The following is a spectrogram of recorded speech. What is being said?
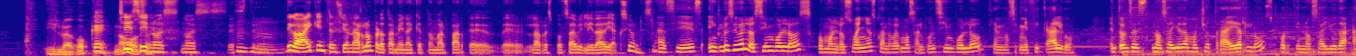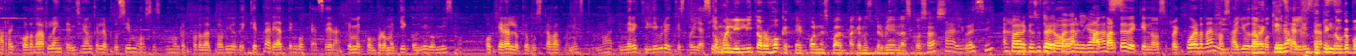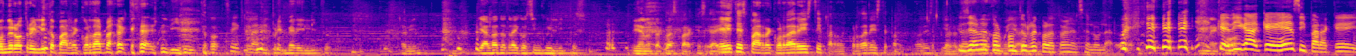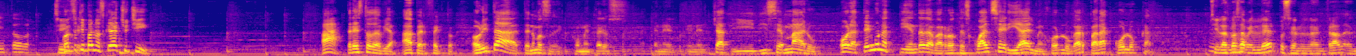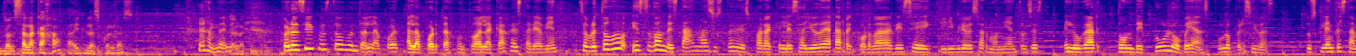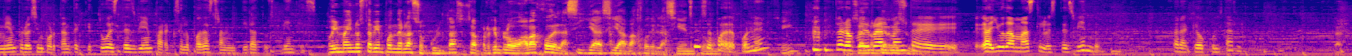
y luego qué, ¿no? sí, O sí, sea, no es... No es este. Digo, hay que intencionarlo, pero también hay que tomar parte de, de la responsabilidad y acciones. ¿no? Así es. Inclusive los símbolos, como en los sueños, cuando vemos algún símbolo que nos significa algo. Entonces nos ayuda mucho traerlos porque nos ayuda a recordar la intención que le pusimos. Es como un recordatorio de qué tarea tengo que hacer, a qué me comprometí conmigo mismo o qué era lo que buscaba con esto, ¿no? A tener equilibrio y qué estoy haciendo. Como el hilito rojo que te pones para que no se te olviden las cosas. Algo así. Para que eso te Pero pagar el gas. aparte de que nos recuerda, nos ayuda a potencializar. Te tengo que poner otro hilito para recordar para que era el hilito. Sí, claro. El primer hilito. Está bien. Y al rato traigo cinco hilitos. y ya no te acuerdas para qué es que hay. Este es para recordar este, para recordar este, para recordar este. Pues ya mejor un ya- recordatorio en el celular. Que diga qué es y para qué y todo. Sí, ¿Cuánto sí. tiempo nos queda, Chuchi? Ah, tres todavía. Ah, perfecto. Ahorita tenemos eh, comentarios en el, en el chat y dice Maru, hola, tengo una tienda de abarrotes, ¿cuál sería el mejor lugar para colocar? Si las vas a vender, pues en la entrada, en donde está la caja, ahí las cuelgas. Ándale. Pero sí, justo junto a la, puerta, a la puerta, junto a la caja estaría bien. Sobre todo es donde están más ustedes para que les ayude a recordar ese equilibrio, esa armonía. Entonces, el lugar donde tú lo veas, tú lo percibas. Tus clientes también, pero es importante que tú estés bien para que se lo puedas transmitir a tus clientes. Oye, May, ¿no está bien ponerlas ocultas? O sea, por ejemplo, abajo de la silla, así abajo del asiento. Sí, se puede poner, ¿Sí? pero O sea, pues no realmente ayuda más que lo estés viendo. ¿Para qué ocultarlo?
